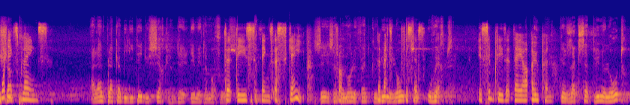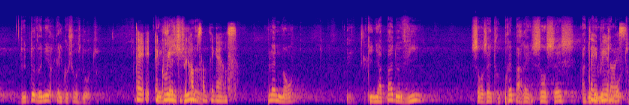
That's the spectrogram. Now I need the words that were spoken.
What explains à l'implacabilité du cercle des, des métamorphoses. that these things escape C'est simplement from le fait que the l'une et l'autre sont ouvertes, is simply that they are open. qu'elles acceptent l'une l'autre de devenir quelque chose d'autre. They agree to become something else. Pleinement qu'il n'y a pas de vie sans être préparé sans cesse à devenir un autre.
